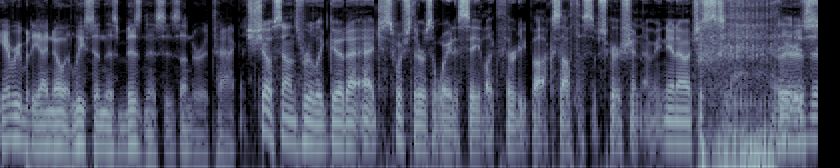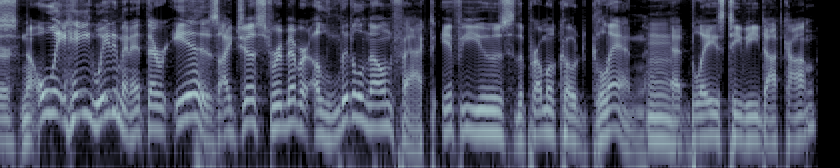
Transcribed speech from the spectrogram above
everybody I know, at least in this business, is under attack. The show sounds really good. I, I, just wish there was a way to save like thirty bucks off the subscription. I mean, you know, it just there's there... no. Oh wait, hey, wait a minute. There is. I just remember a little known fact. If you use the promo code Glenn mm. at blazetv.com,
